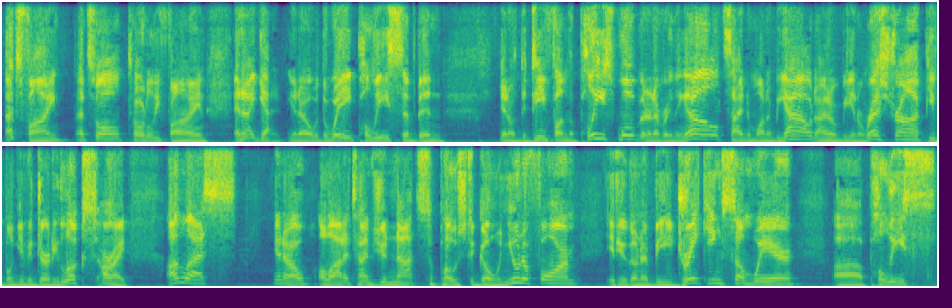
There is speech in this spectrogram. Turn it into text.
that's fine. That's all totally fine. And I get it. You know, the way police have been you know, the defund the police movement and everything else. I don't want to be out. I don't be in a restaurant. People give you dirty looks. All right. Unless, you know, a lot of times you're not supposed to go in uniform. If you're going to be drinking somewhere, uh, police,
